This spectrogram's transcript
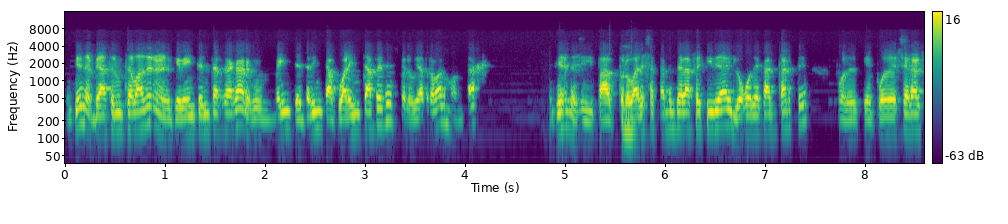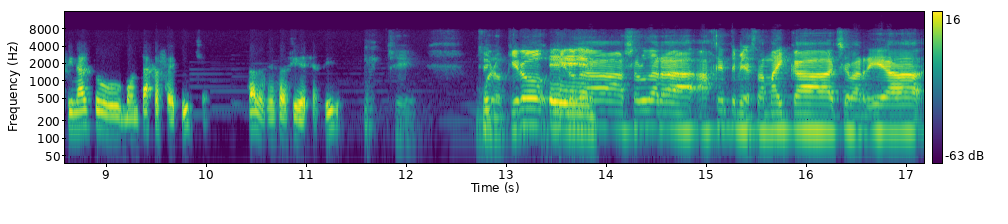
¿Entiendes? Voy a hacer un cebadero en el que voy a intentar sacar 20, 30, 40 peces, pero voy a probar montaje. ¿Entiendes? Y para probar exactamente la efectividad y luego decantarte por el que puede ser al final tu montaje fetiche. ¿Sabes? Es así de sencillo. Sí. Bueno, quiero, saludar a, gente. Mira, está Maika Echevarría,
